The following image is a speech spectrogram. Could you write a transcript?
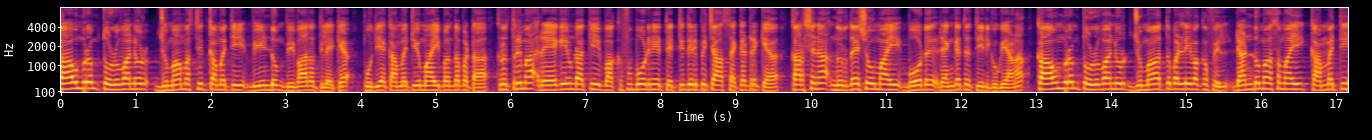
കാവുമ്പുറം തൊഴുവാനൂർ ജുമാ മസ്ജിദ് കമ്മിറ്റി വീണ്ടും വിവാദത്തിലേക്ക്. പുതിയ കമ്മിറ്റിയുമായി ബന്ധപ്പെട്ട് കൃത്രിമ രേഖയുണ്ടാക്കി വഖഫ് ബോർഡിനെ തെറ്റിദ്ധരിപ്പിച്ച സെക്രട്ടറിക്ക് കർശന നിർദ്ദേശവുമായി ബോർഡ് രംഗത്തെത്തിയിരിക്കുകയാണ്. കാവുമ്പുറം തൊഴുവാനൂർ ജുമാഅത്ത് പള്ളി വഖഫിൽ രണ്ടു മാസമായി കമ്മിറ്റി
